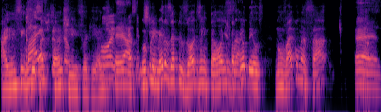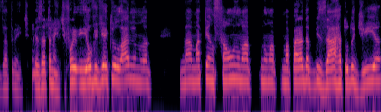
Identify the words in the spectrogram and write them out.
A gente sentiu Mas, bastante então, isso aqui. Gente, foi, é, nos primeiros episódios então a gente falou meu Deus não vai começar é exatamente exatamente foi e eu vivi aquilo lá numa, numa tensão numa numa uma parada bizarra todo dia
